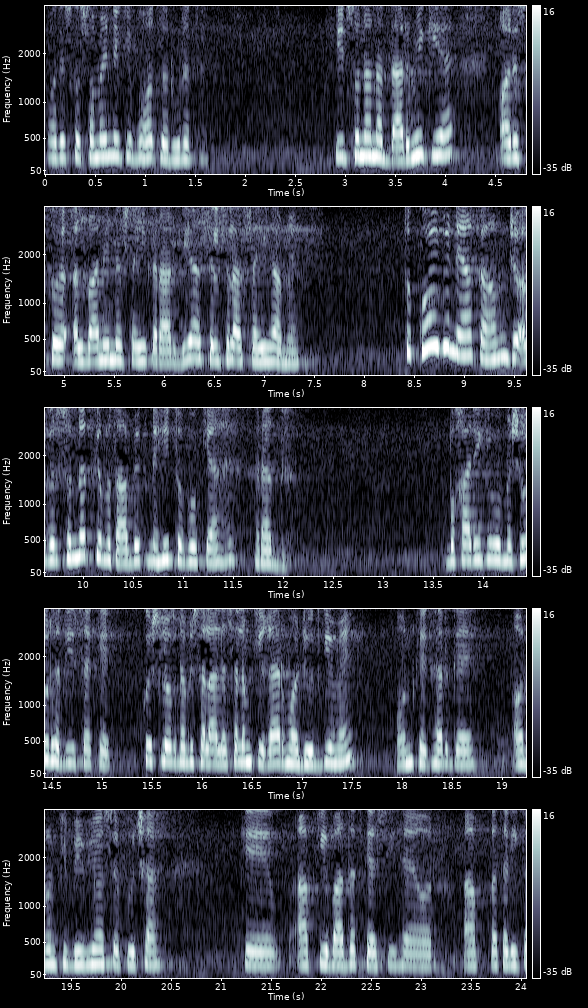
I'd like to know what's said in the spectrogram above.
اور اس کو سمجھنے کی بہت ضرورت ہے۔ یہ سنا نہ دارمی کی ہے اور اس کو البانی نے صحیح قرار دیا، سلسلہ صحیح ہمیں تو کوئی بھی نیا کام جو اگر سنت کے مطابق نہیں تو وہ کیا ہے؟ رد۔ بخاری کی وہ مشہور حدیث ہے کہ کچھ لوگ نبی صلی اللہ علیہ وسلم کی غیر موجودگی میں ان کے گھر گئے اور ان کی بیویوں سے پوچھا کہ آپ کی عبادت کیسی ہے اور آپ کا طریقہ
